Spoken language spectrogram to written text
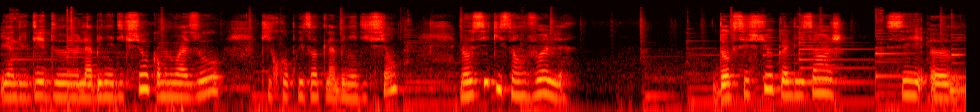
Il y a l'idée de la bénédiction, comme l'oiseau qui représente la bénédiction, mais aussi qui s'envole. Donc c'est sûr que les anges c'est euh,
